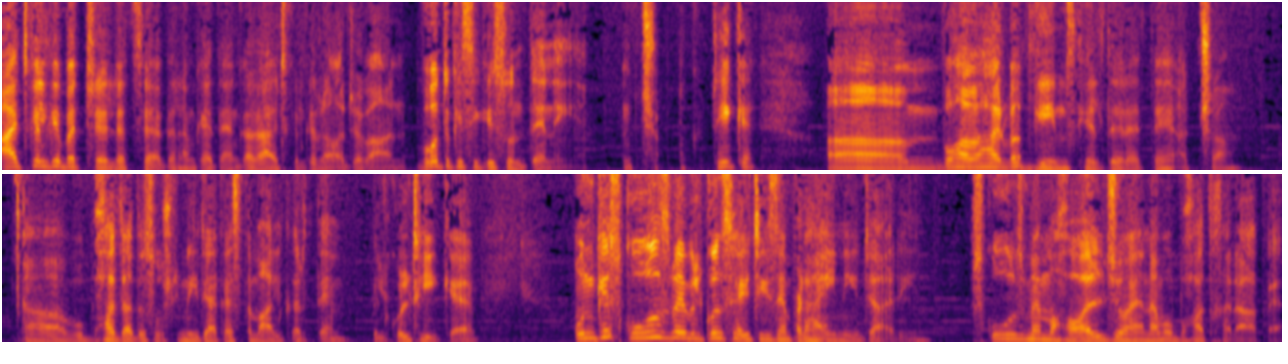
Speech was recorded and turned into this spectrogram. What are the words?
आजकल के बच्चे लत से अगर हम कहते हैं आजकल के नौजवान, वो तो किसी की सुनते नहीं है। अच्छा ठीक है। वो हम हर वक्त गेम्स खेलते रहते हैं अच्छा। वो बहुत ज़्यादा सोशल मीडिया का इस्तेमाल करते हैं, बिल्कुल ठीक है। उनके स्कूल्स में बिल्कुल सही चीज़ें पढ़ाई नहीं जा रही। स्कूल्स में माहौल जो है ना, वो बहुत ख़राब है।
